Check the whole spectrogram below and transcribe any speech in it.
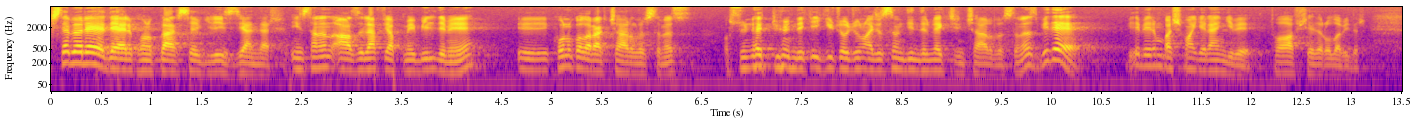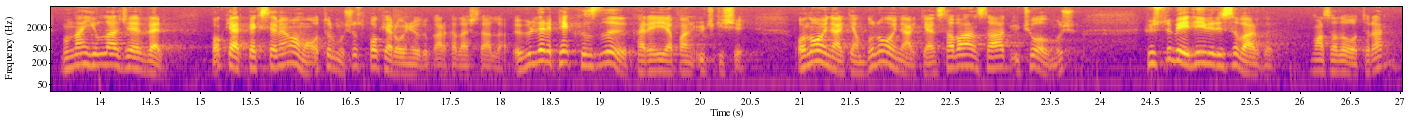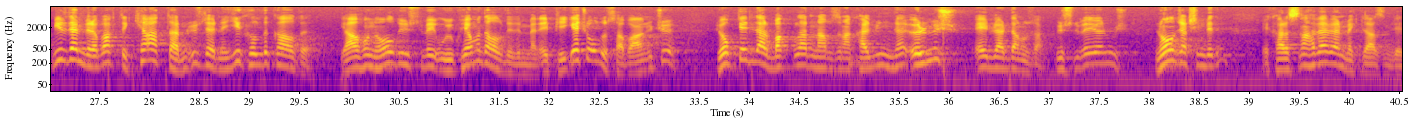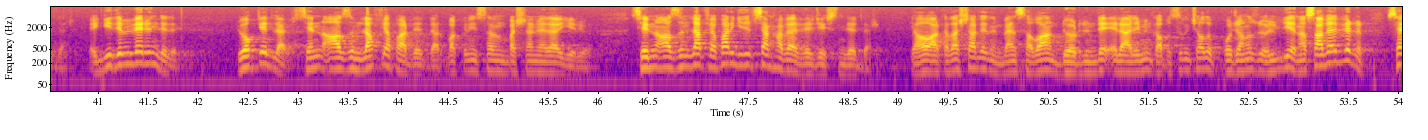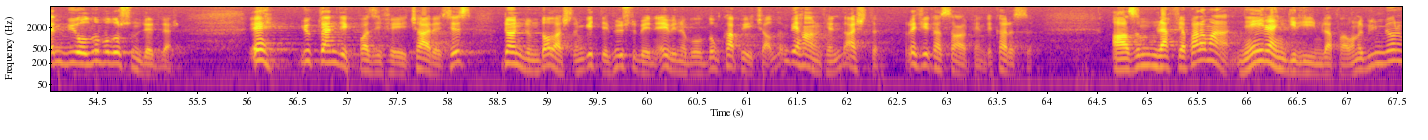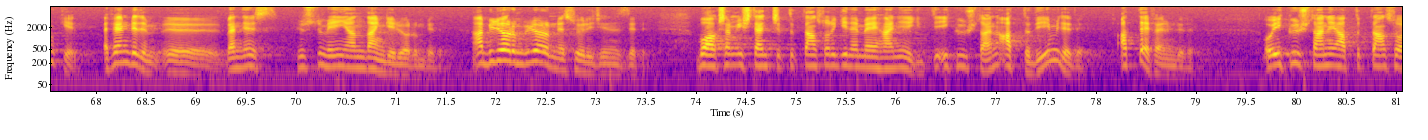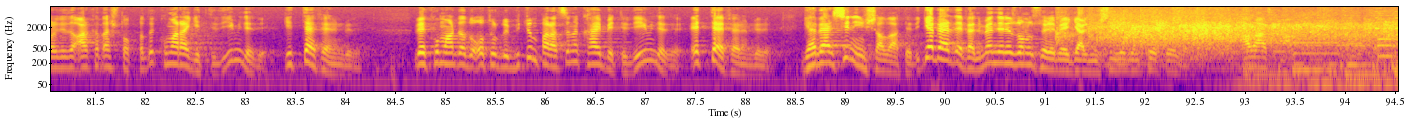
İşte böyle değerli konuklar, sevgili izleyenler. İnsanın ağzı laf yapmayı bildi mi, e, konuk olarak çağrılırsınız. O sünnet düğündeki iki çocuğun acısını dindirmek için çağrılırsınız. Bir de, bir de benim başıma gelen gibi tuhaf şeyler olabilir. Bundan yıllarca evvel, poker pek sevmem ama oturmuşuz poker oynuyorduk arkadaşlarla. Öbürleri pek hızlı kareyi yapan üç kişi. Onu oynarken, bunu oynarken sabahın saat 3'ü olmuş. Hüsnü Bey diye birisi vardı masada oturan. Birdenbire baktık kağıtların üzerine yıkıldı kaldı. Yahu ne oldu Hüsnü Bey uykuya mı daldı dedim ben. Epey geç oldu sabahın üçü. Yok dediler baktılar nabzına kalbinden ölmüş evlerden uzak. Hüsnü Bey ölmüş. Ne olacak şimdi dedim. E karısına haber vermek lazım dediler. E gidin verin dedim. Yok dediler senin ağzın laf yapar dediler. Bakın insanın başına neler geliyor. Senin ağzın laf yapar gidip sen haber vereceksin dediler. Yahu arkadaşlar dedim ben sabahın dördünde el alemin kapısını çalıp kocanız öldü diye nasıl haber veririm? Sen bir yolunu bulursun dediler. Eh yüklendik vazifeyi çaresiz. Döndüm dolaştım gittim Hüsnü Bey'in evini buldum kapıyı çaldım bir hanımefendi açtı. Refikası hanımefendi karısı. Ağzım laf yapar ama neyle gireyim lafa onu bilmiyorum ki. Efendim dedim e, ben Deniz Hüsnü Bey'in yanından geliyorum dedim. Ha biliyorum biliyorum ne söyleyeceğiniz dedi. Bu akşam işten çıktıktan sonra yine meyhaneye gitti. iki üç tane attı değil mi dedi. Attı efendim dedi. O iki üç taneyi attıktan sonra dedi arkadaş topladı kumara gitti değil mi dedi. Gitti efendim dedi. Ve kumarda da oturdu bütün parasını kaybetti değil mi dedi. Etti efendim dedi. Gebersin inşallah dedi. Geberdi efendim. Ben deniz onu söylemeye gelmiştim dedim. Çok oldu. Allah'a.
